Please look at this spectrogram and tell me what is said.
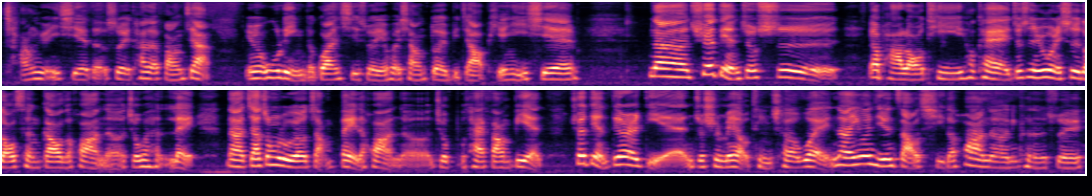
长远一些的，所以它的房价因为屋龄的关系，所以也会相对比较便宜一些。那缺点就是要爬楼梯，OK，就是如果你是楼层高的话呢，就会很累。那家中如果有长辈的话呢，就不太方便。缺点第二点就是没有停车位。那因为以前早期的话呢，你可能随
